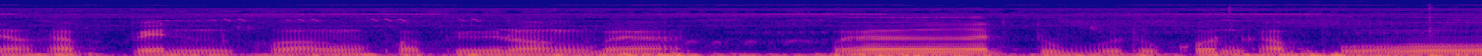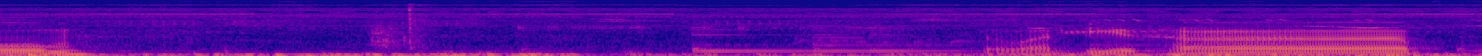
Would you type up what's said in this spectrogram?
นะครับ เป็นของพ่อพี่น้องเบ้อเบิดตุกทุกคนครับผม สวัสดีครับ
